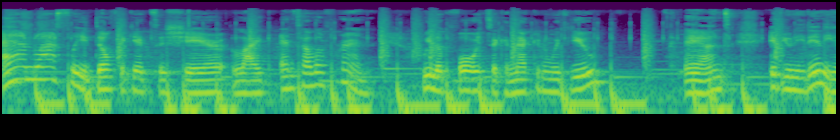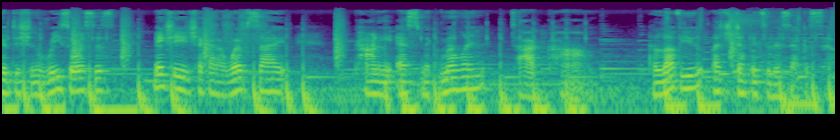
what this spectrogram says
And lastly, don't forget to share, like, and tell a friend. We look forward to connecting with you. And if you need any additional resources, make sure you check out our website, ConnieSMcMillan.com. I love you. Let's jump into this episode.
